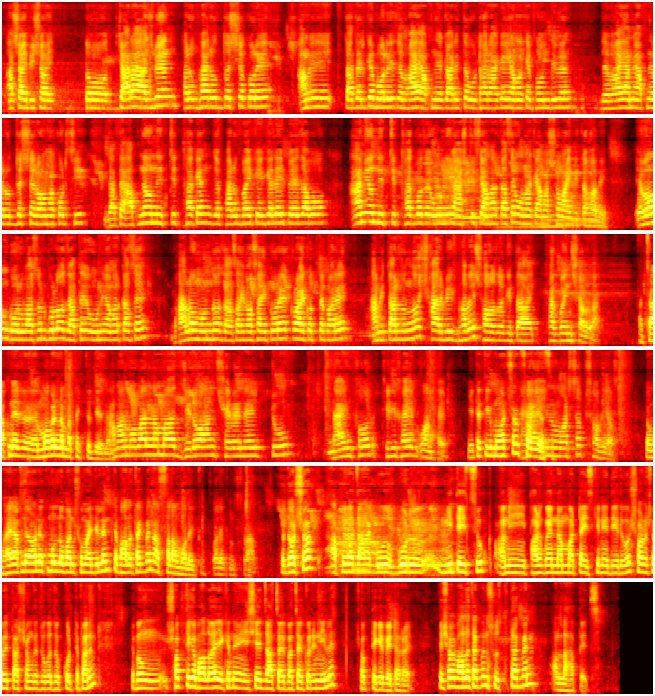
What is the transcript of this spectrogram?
আশায় বিষয়। তো যারা আসবেন ফারুক ভাইয়ের উদ্দেশ্য করে, আমি তাদেরকে বলি যে, ভাই, আপনি গাড়িতে ওঠার আগেই আমাকে ফোন দিবেন। যে ভাই আমি আপনার উদ্দেশ্যে রওনা করছি। যাতে আপনিও নিশ্চিত থাকেন যে ফারুক ভাইকে গেলেই পেয়ে যাব। আমিও নিশ্চিত থাকব যে উনি আসতেছে আমার কাছে ওনাকে আমার সময় দিতে হবে। এবং গরু বাছুরগুলো যাতে উনি আমার কাছে ভালো মন্দ যাচাই বাছাই করে ক্রয় করতে পারে আমি তার জন্য সার্বিকভাবে সহযোগিতায় থাকব ইনশাল্লাহ আচ্ছা আপনার মোবাইল নাম্বারটা একটু দিয়ে দেন। আমার mobile number zero one seven eight two nine four three five one five. এটা কি হোয়াটসঅ্যাপ হ্যাঁ সবই আছে হোয়াটসঅ্যাপ সবই আছে। তো ভাই আপনার অনেক মূল্যবান সময় দিলেন। তো ভালো থাকবেন। আসসালামু আলাইকুম। ওয়ালাইকুম আসসালাম তো দর্শক আপনারা যারা গরু নিতে ইচ্ছুক আমি ফারুক ভাইয়ের নাম্বারটা স্ক্রিনে দিয়ে দেবো। সরাসরি তার সঙ্গে যোগাযোগ করতে পারেন। এবং সব থেকে ভালো হয় এখানে এসে যাচাই বাছাই করে নিলে সব থেকে বেটার হয়। তো সবাই ভালো থাকবেন সুস্থ থাকবেন। আল্লাহ হাফেজ।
